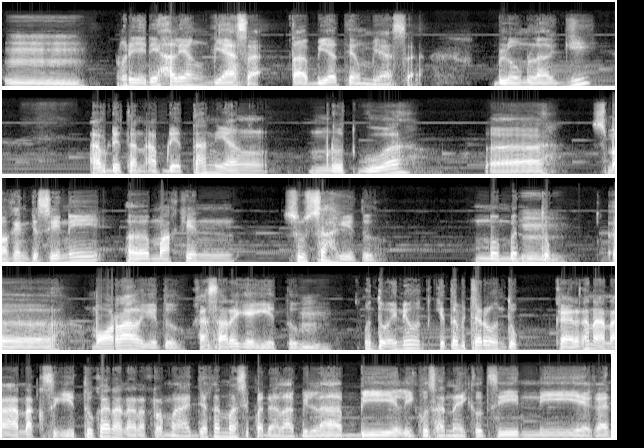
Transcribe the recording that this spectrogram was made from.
Mhm. udah jadi hal yang biasa, tabiat yang biasa. Belum lagi updatean-updatean yang menurut gua eh, semakin ke sini eh, makin susah gitu membentuk eh, moral gitu, kasarnya kayak gitu. Hmm. Untuk ini kita bicara untuk karena kan anak-anak segitu kan anak-anak remaja kan masih pada labil-labil, ikut sana ikut sini ya kan.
